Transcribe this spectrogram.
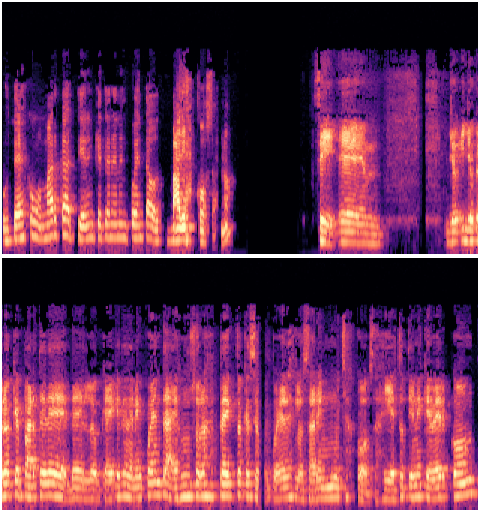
ustedes como marca tienen que tener en cuenta varias cosas, ¿no? Sí, eh, yo, yo creo que parte de, de, lo que hay que tener en cuenta es un solo aspecto que se puede desglosar en muchas cosas y esto tiene que ver con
